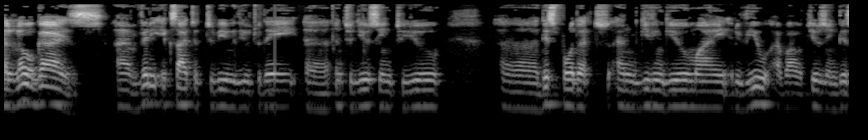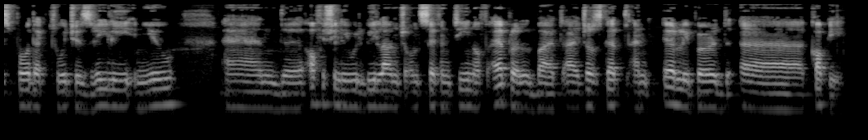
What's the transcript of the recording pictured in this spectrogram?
Hello guys, I'm very excited to be with you today uh, introducing to you uh, this product and giving you my review about using this product which is really new and uh, officially will be launched on 17th of April but I just got an early bird uh, copy.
